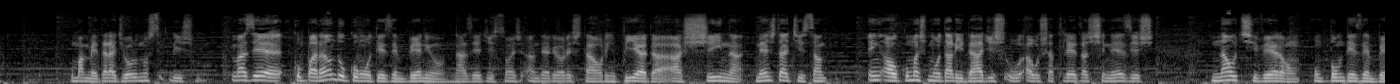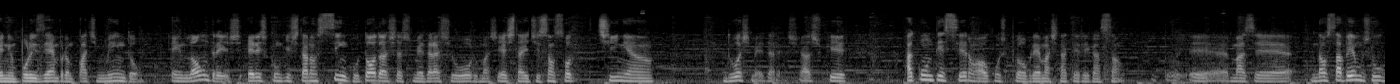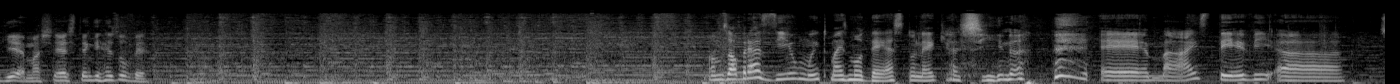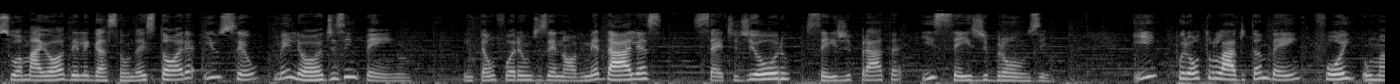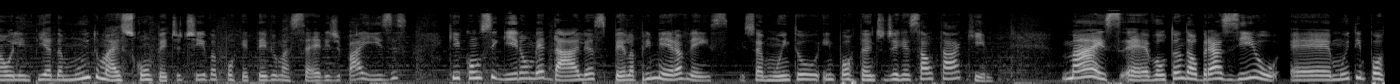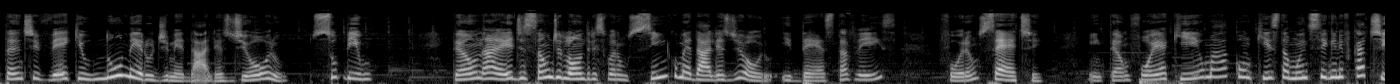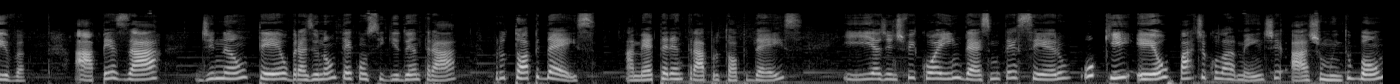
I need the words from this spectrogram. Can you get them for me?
uma medalha de ouro no ciclismo. Mas é, comparando com o desempenho nas edições anteriores da Olimpíada, a China, nesta edição, em algumas modalidades, os atletas chineses não tiveram um bom desempenho. Por exemplo, no badminton, em Londres, eles conquistaram cinco, todas as medalhas de ouro, mas esta edição só tinha duas medalhas. Acho que aconteceram alguns problemas na delegação. É, mas é, não sabemos o que é, mas eles têm que resolver. Vamos ao Brasil, muito mais modesto né, que a China, é, mas teve a sua maior delegação da história e o seu melhor desempenho. Então foram 19 medalhas, 7 de ouro, 6 de prata e 6 de bronze. E, por outro lado, também foi uma Olimpíada muito mais competitiva, porque teve uma série de países que conseguiram medalhas pela primeira vez. Isso é muito importante de ressaltar aqui. Mas, é, voltando ao Brasil, é muito importante ver que o número de medalhas de ouro subiu. Então, na edição de Londres foram cinco medalhas de ouro e desta vez foram sete. Então foi aqui uma conquista muito significativa, apesar de não ter, o Brasil não ter conseguido entrar para o top 10. A meta era entrar para o top 10 e a gente ficou aí em 13 terceiro, o que eu particularmente acho muito bom.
